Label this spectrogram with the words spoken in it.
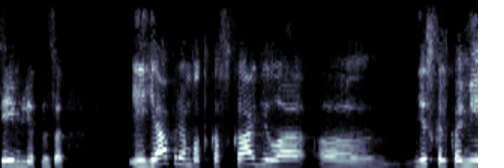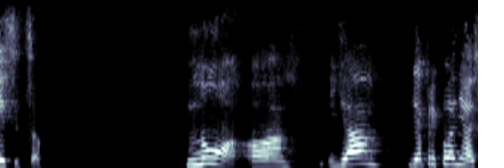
семь лет назад. И я прям вот каскадила э, несколько месяцев. Но э, я, я преклоняюсь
